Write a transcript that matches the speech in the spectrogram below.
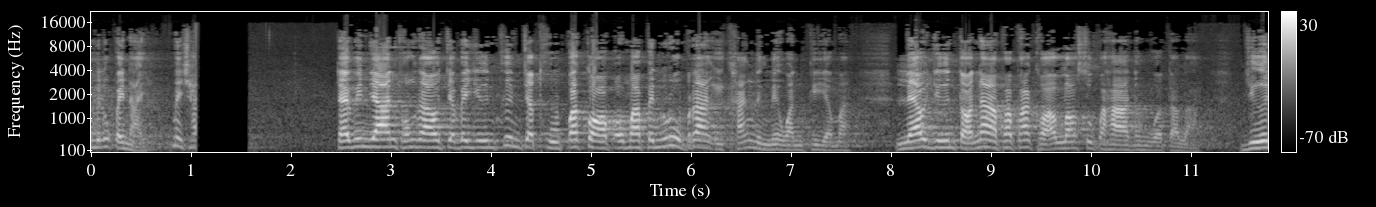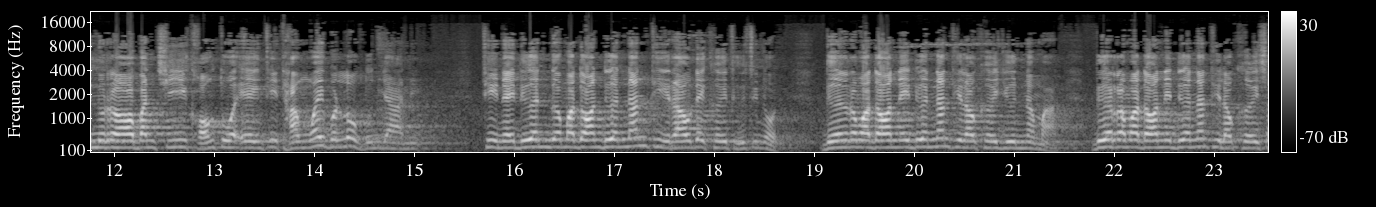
ไม่รู้ไปไหน ไม่ใช่ แต่วิญญาณของเราจะไปยืนขึ้นจะถูกประกอบออกมาเป็นรูปร่างอีกครั้งหนึ่งในวันเกียรมาแล้วยืนต่อหน้าพระพักของอัลลอฮฺสุบฮานะฮูวะตาลา ยืนรอบัญชีของตัวเองที่ทำไว้บนโลกดุนยานี้ ที่ในเดือนรอมฎอนเดือนนั้นที่เราได้เคยถือสินอดเดือนรอมฎอนในเดือนนั้นที่เราเคยยืนนมาดเดือนรอมฎอนในเดือนนั้นที่เราเคยส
